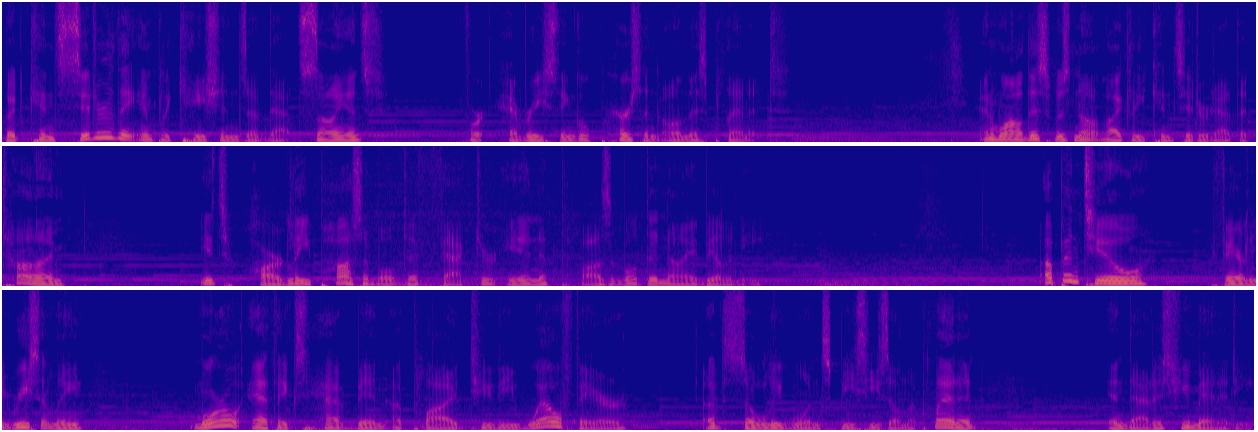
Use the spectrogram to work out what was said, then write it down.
but consider the implications of that science for every single person on this planet. And while this was not likely considered at the time, it's hardly possible to factor in plausible deniability. Up until fairly recently, moral ethics have been applied to the welfare of solely one species on the planet, and that is humanity.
